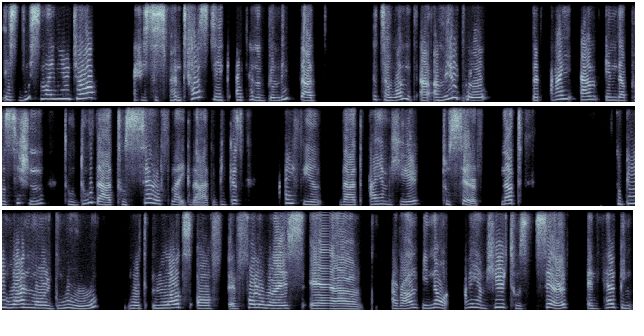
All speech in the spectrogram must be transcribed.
Is this my new job? It's just fantastic. I cannot believe that. It's a one a miracle that I am in the position to do that, to serve like that, because I feel that I am here to serve, not to be one more guru with lots of uh, followers uh, around me. No, I am here to serve and helping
